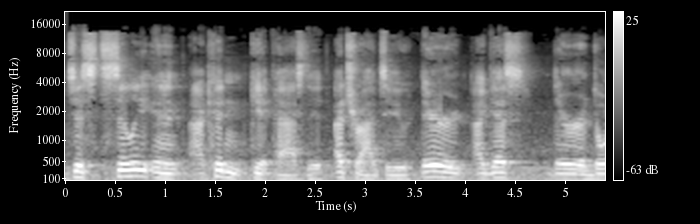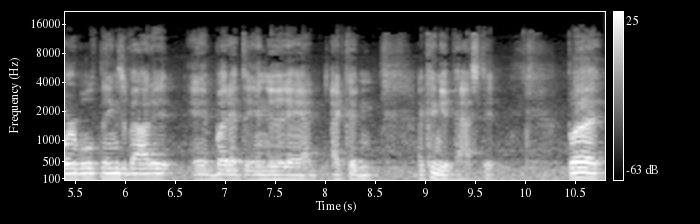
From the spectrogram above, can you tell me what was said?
just silly, and I couldn't get past it. I tried to. There, I guess there are adorable things about it, and but at the end of the day, I, I couldn't, I couldn't get past it. But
